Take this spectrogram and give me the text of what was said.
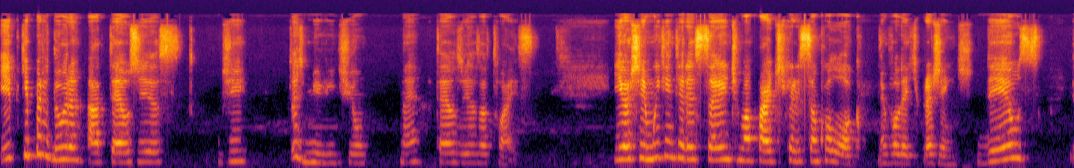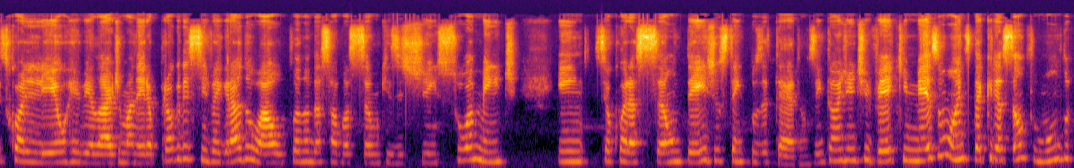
e que perdura até os dias de 2021, né? Até os dias atuais. E eu achei muito interessante uma parte que a lição coloca. Eu vou ler aqui pra gente. Deus escolheu revelar de maneira progressiva e gradual o plano da salvação que existia em sua mente e em seu coração desde os tempos eternos. Então a gente vê que mesmo antes da criação do mundo,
